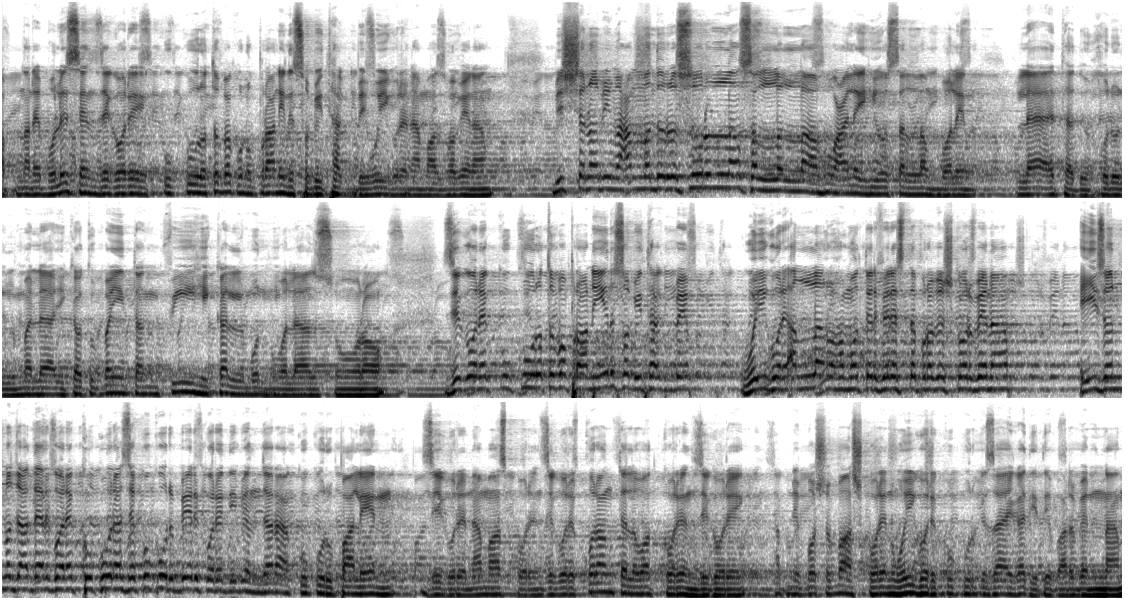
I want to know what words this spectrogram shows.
আপনারা বলেছেন যে ঘরে কুকুর অথবা কোনো প্রাণীর ছবি থাকবে ওই ঘরে নামাজ হবে না বিশ্বনবী মোহাম্মদ রসুল্লাহ সাল্লাল্লাহু আলাইহি ওসাল্লাম বলেন لا تدخل الملائكة بيتا فيه كلب ولا سورة যে ঘরে কুকুর অথবা প্রাণীর ছবি থাকবে ওই ঘরে আল্লাহ রহমতের ফেরেস্তা প্রবেশ করবে না। এই জন্য যাদের ঘরে কুকুর আছে, কুকুর বের করে দিবেন। যারা কুকুর পালেন, যে ঘরে নামাজ পড়েন, যে ঘরে কোরআন তেলাওয়াত করেন, যে ঘরে আপনি বসবাস করেন, ওই ঘরে কুকুরকে জায়গা দিতে পারবেন না।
